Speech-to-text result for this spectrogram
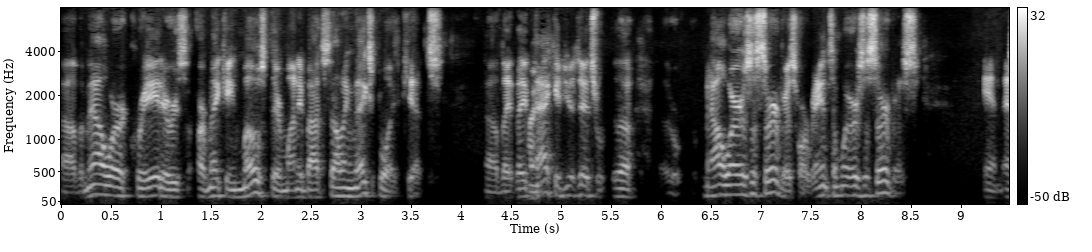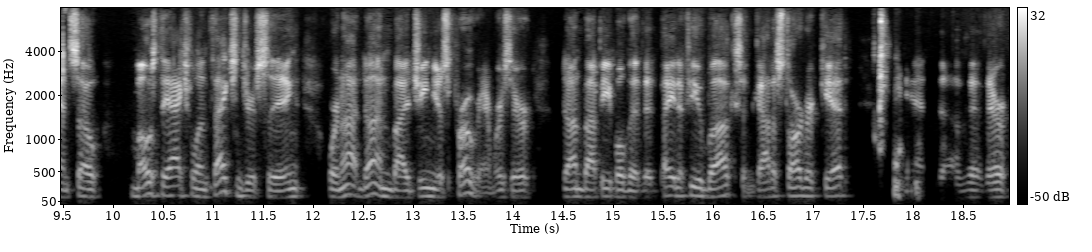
Uh, the malware creators are making most of their money by selling the exploit kits. Uh, they they right. package it. It's uh, malware as a service or ransomware as a service, and and so most of the actual infections you're seeing were not done by genius programmers. They're done by people that, that paid a few bucks and got a starter kit and uh, they're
